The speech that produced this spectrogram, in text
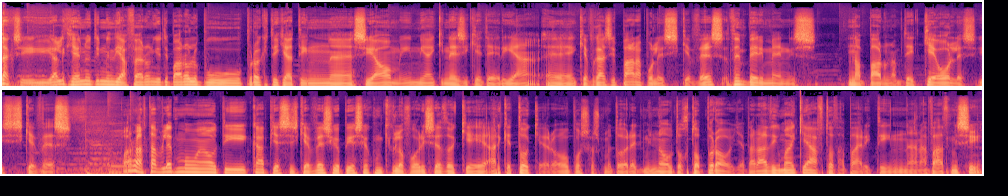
Εντάξει, η αλήθεια είναι ότι είναι ενδιαφέρον γιατί παρόλο που πρόκειται για την ε, Xiaomi, μια κινέζικη εταιρεία ε, και βγάζει πάρα πολλές συσκευές, δεν περιμένεις να πάρουν update και όλες οι συσκευές. Παρ' όλα αυτά βλέπουμε ότι κάποιες συσκευές οι οποίες έχουν κυκλοφορήσει εδώ και αρκετό καιρό, όπως ας πούμε το Redmi Note 8 Pro για παράδειγμα και αυτό θα πάρει την αναβάθμιση.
